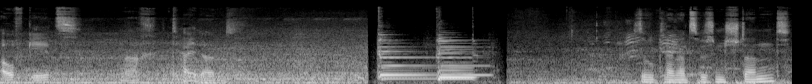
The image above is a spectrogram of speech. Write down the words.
auf geht's nach Thailand. So, kleiner Zwischenstand.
